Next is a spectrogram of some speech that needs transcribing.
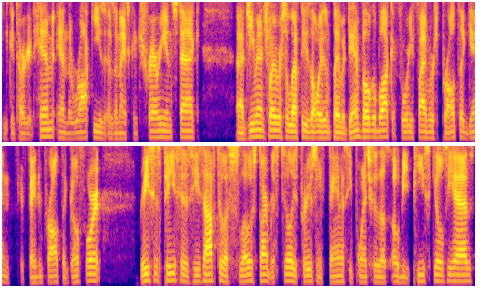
You can target him and the Rockies as a nice contrarian stack. Uh, Ji-Man Choi versus lefty is always in play, but Dan Vogelbach at 45 versus Peralta. Again, if you're fading Peralta, go for it. Reese's pieces, he's off to a slow start, but still he's producing fantasy points because of those OBP skills he has.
